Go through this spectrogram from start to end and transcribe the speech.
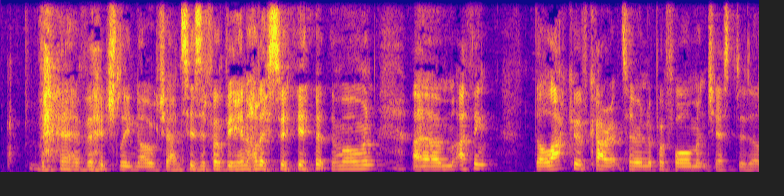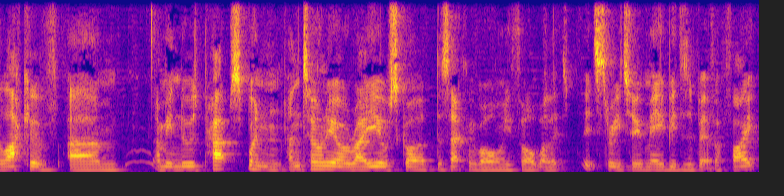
Virtually no chances, if I'm being honest with you, at the moment. Um, I think the lack of character in the performance yesterday, the lack of. Um, I mean, there was perhaps when Antonio Raillo scored the second goal, and you thought, well, it's it's three two. Maybe there's a bit of a fight.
